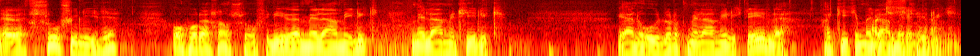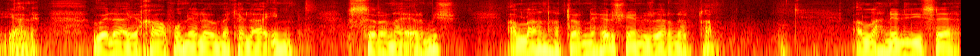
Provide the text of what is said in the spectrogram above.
Evet. Sufiliydi. O Horasan Sufiliği ve melamilik, melametilik. Yani uyduruk melamilik değil de hakiki melametilik. yani ve la yehafune levmete laim sırrına ermiş. Allah'ın hatırını her şeyin üzerine tutan. Allah ne dediyse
